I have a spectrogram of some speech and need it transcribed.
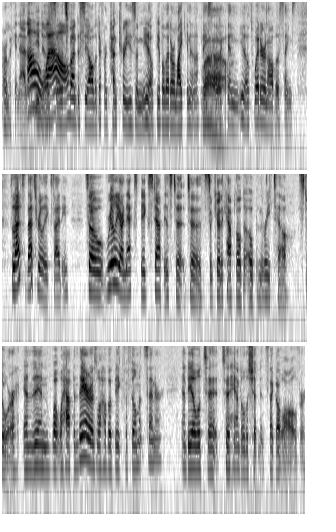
are looking at it. Oh, you know, So it's fun to see all the different countries and you know people that are liking it on Facebook Wow. and you know Twitter and all those things. So that's that's really exciting. So really, our next big step is to to secure the capital to open the retail store, and then what will happen there is we'll have a big fulfillment center and be able to to handle the shipments that go all over.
